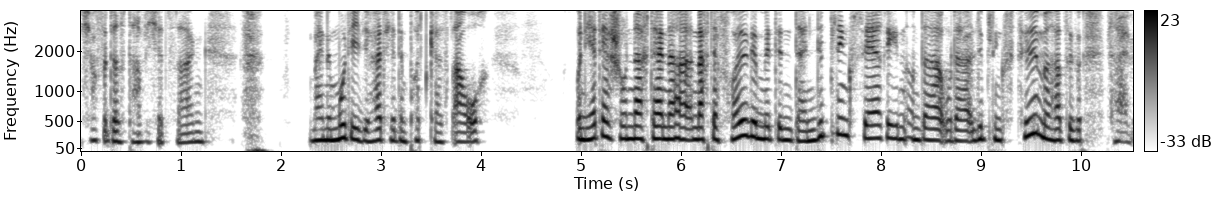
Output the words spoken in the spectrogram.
Ich hoffe, das darf ich jetzt sagen. Meine Mutti, die hört ja den Podcast auch. Und die hat ja schon nach deiner, nach der Folge mit den, deinen Lieblingsserien und da, oder Lieblingsfilme hat sie gesagt, sag mal,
